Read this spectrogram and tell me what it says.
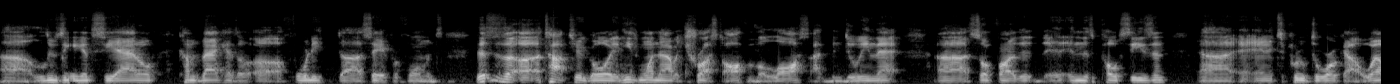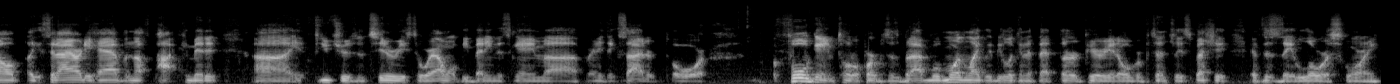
Uh, losing against Seattle, comes back has a, a 40 uh, save performance. This is a, a, top tier goalie, and he's one that I would trust off of a loss. I've been doing that uh, so far th- in this postseason, uh, and it's proved to work out well. Like I said, I already have enough pot committed uh, in futures and series to where I won't be betting this game uh, for anything side or, or full game total purposes, but I will more than likely be looking at that third period over potentially, especially if this is a lower scoring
